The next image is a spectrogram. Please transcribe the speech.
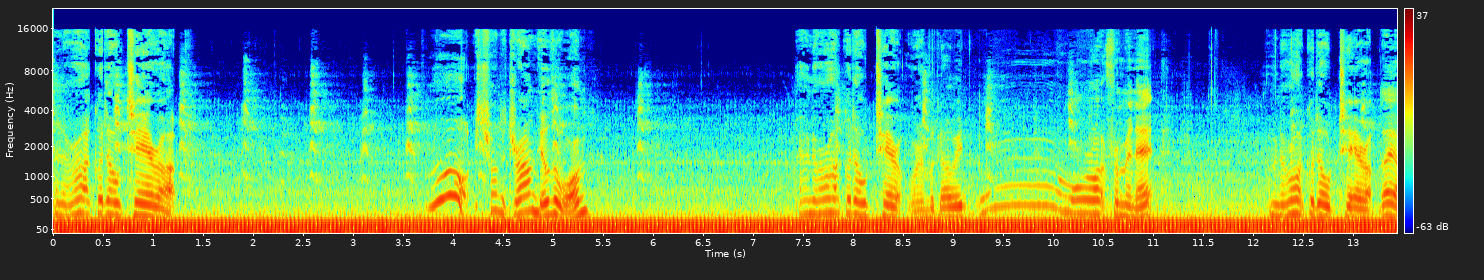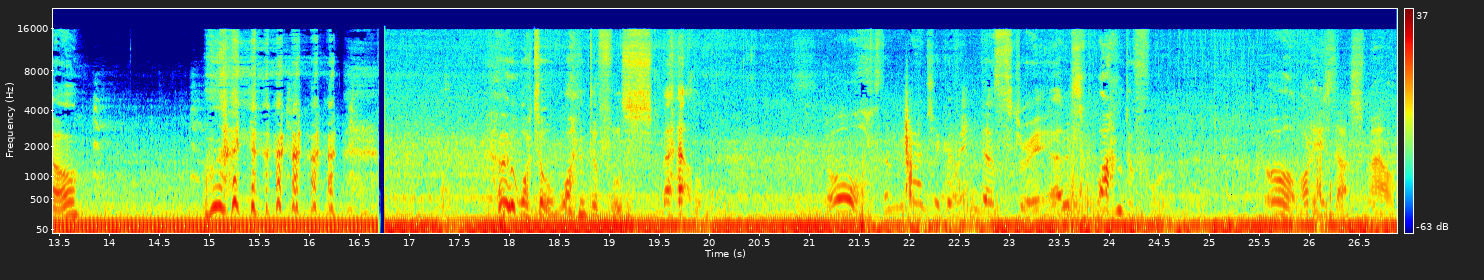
And a right good old tear up. Drown the other one having a right good old tear up where am I going? Mm, Alright for a minute. Having a right good old tear up they are. oh what a wonderful smell. Oh the magic. of industry. Oh, It's wonderful. Oh, what is that smell?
